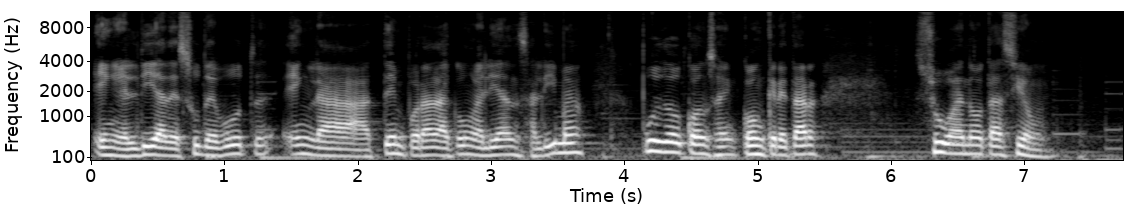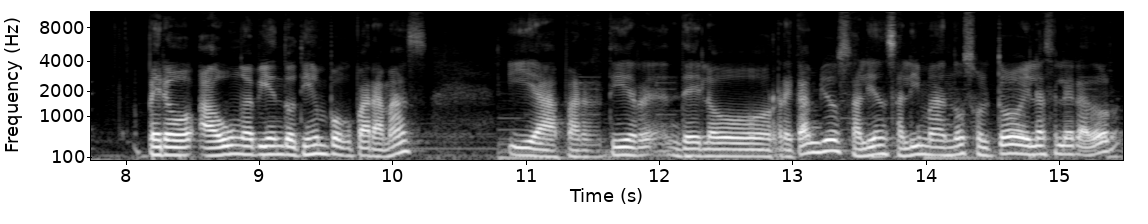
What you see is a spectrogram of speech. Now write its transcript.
en el día de su debut en la temporada con Alianza Lima pudo concretar su anotación. Pero aún habiendo tiempo para más y a partir de los recambios, Alianza Lima no soltó el acelerador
